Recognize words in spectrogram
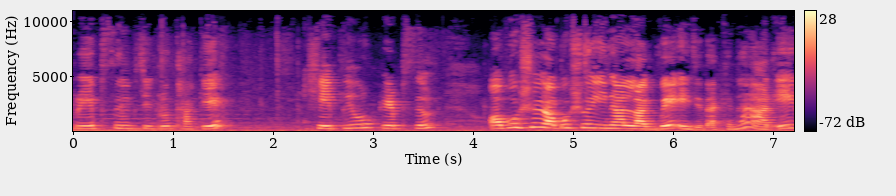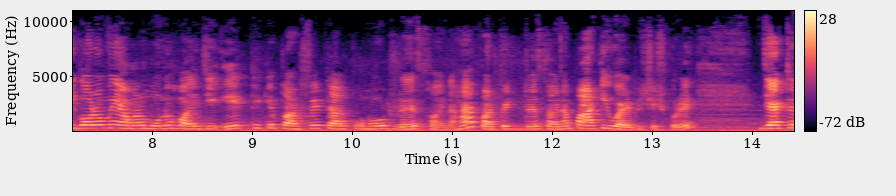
ক্রেপ সিল্ক যেগুলো থাকে, সেই পিওর ক্রেপ সিল্ক অবশ্যই অবশ্যই ইনার লাগবে। এই যে দেখেন হ্যাঁ? আর এই গরমে আমার মনে হয় যে এর থেকে পারফেক্ট আর কোনো ড্রেস হয় না হ্যাঁ? পারফেক্ট ড্রেস হয় না পার্টি ওয়ার বিশেষ করে। যে একটা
